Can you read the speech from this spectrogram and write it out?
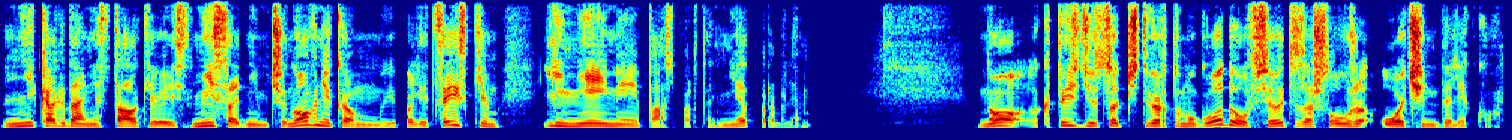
никогда не сталкиваясь ни с одним чиновником и полицейским и не имея паспорта. Нет проблем. Но к 1904 году все это зашло уже очень далеко.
